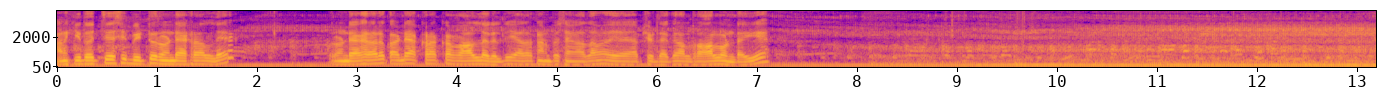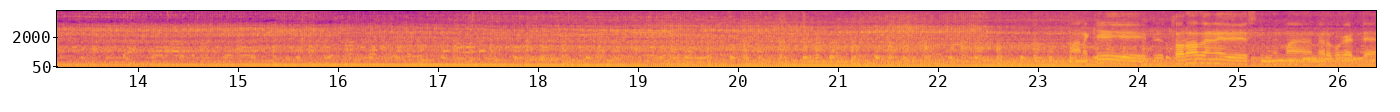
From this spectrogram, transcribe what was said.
మనకి ఇది వచ్చేసి బిట్టు రెండు ఎకరాలదే. రెండు ఎకరాలు కంటే అక్కడక్కడ రాళ్ళు తగిలితే ఎక్కడ కనిపిస్తాయి కదా యాప్ సైడ్ దగ్గర రాళ్ళు ఉంటాయి. మనకి త్వరాలు అనేది వేస్తుంది మా మిరపగడ్డే.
